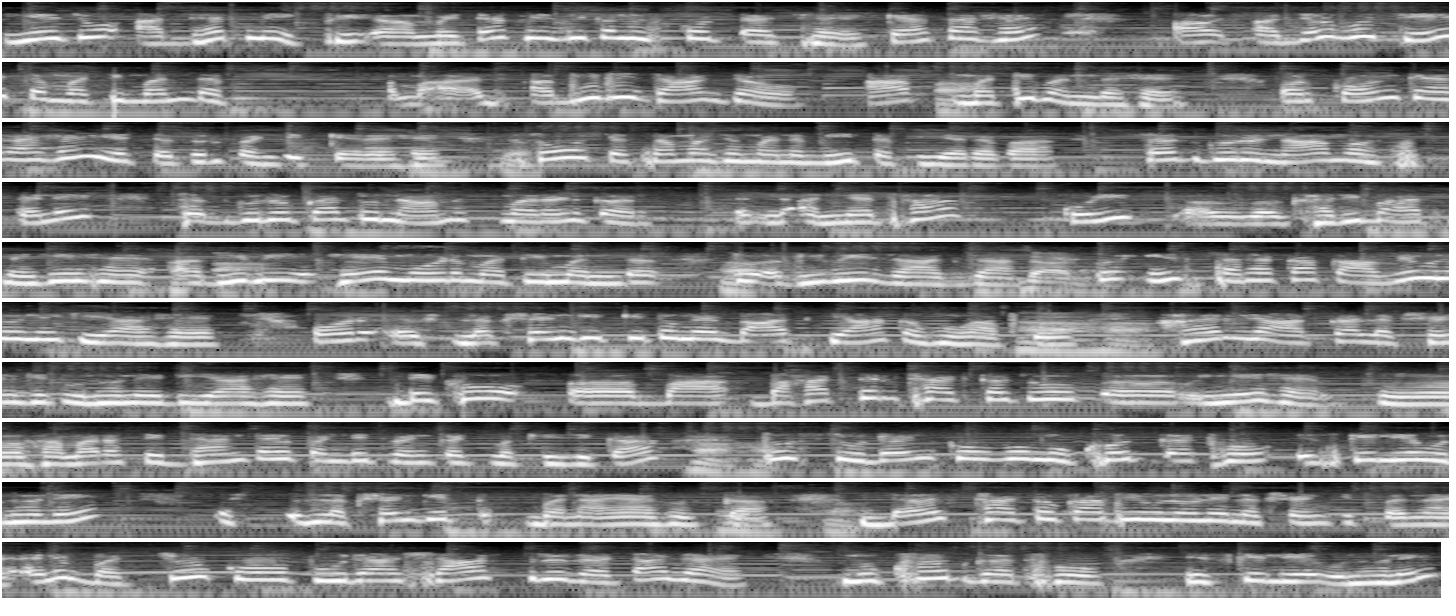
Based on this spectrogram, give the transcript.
ये जो आध्यात्मिक मेटाफिजिकल उसको टच है कैसा है? अजर हो चेत मति बंद। अभी भी जाग जाओ आप हाँ। मति बंद है। और कौन कह रहा है? ये चतुर पंडित कह रहे हैं. सोच समझ मन मीत पिय रवा सदगुरु नाम यानी सदगुरु का तू नाम स्मरण कर। अन्यथा कोई खरी बात नहीं है। अभी भी हे। मूड मति मंद तू हाँ। अभी भी जाग जा। तो इस तरह का काव्य उन्होंने किया है। और लक्षण गीत की तो मैं बात क्या कहूँ आपको? हाँ हाँ। हर राग का लक्षण गीत उन्होंने दिया है। देखो बहत्तर ठाट का जो ये है हमारा सिद्धांत है पंडित वेंकट मक्खी जी का हाँ हाँ। तो स्टूडेंट को वो मुखोद्गत हो इसके लिए उन्होंने लक्षण गीत बनाया है उसका। हाँ, दस ठाटों का भी उन्होंने लक्षण गीत बनाया। यानी बच्चों को पूरा शास्त्र रटा जाए मुखोद्गत हो इसके लिए उन्होंने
